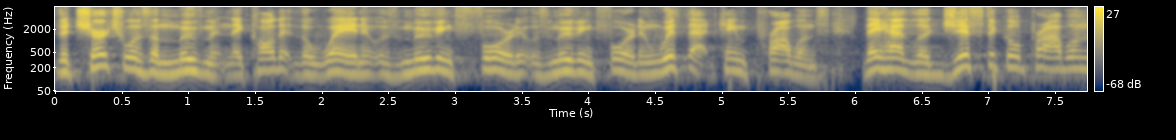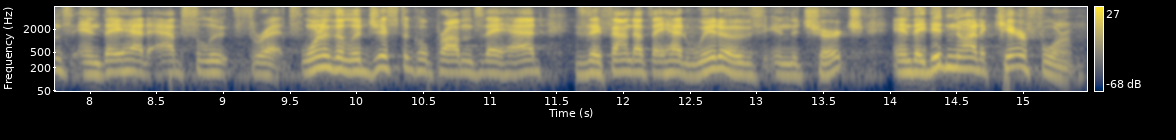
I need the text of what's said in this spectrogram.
the church was a movement, and they called it the way, and it was moving forward. It was moving forward. And with that came problems. They had logistical problems, and they had absolute threats. One of the logistical problems they had is they found out they had widows in the church, and they didn't know how to care for them.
